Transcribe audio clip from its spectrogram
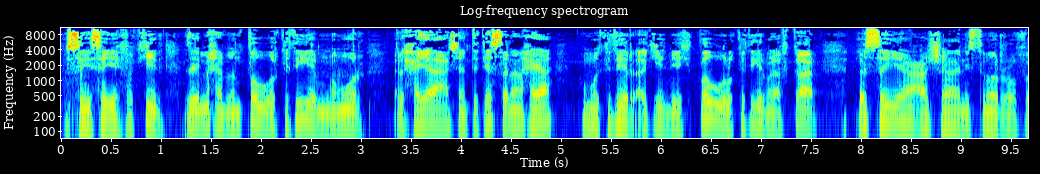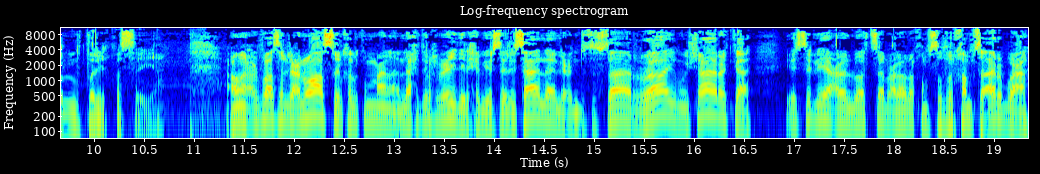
والسيء سيء. فأكيد زي ما إحنا بنطور كثير من أمور الحياة عشان تتيسر لنا الحياة هم كثير أكيد بيطوروا كثير من الأفكار السيئة عشان يستمروا في الطريقة السيئة. عمر على الفاصل نرجع نواصل. خليكم معنا لا أحد يروح بعيد اللي يحب يرسل رسالة اللي عنده استفسار رأي مشاركة يرسل لي على الواتساب على رقم 054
